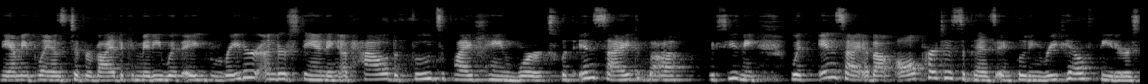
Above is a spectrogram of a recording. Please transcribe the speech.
NAMI plans to provide the committee with a greater understanding of how the food supply chain works with insight, uh, excuse me, with insight about all participants, including retail feeders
